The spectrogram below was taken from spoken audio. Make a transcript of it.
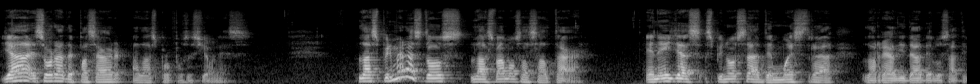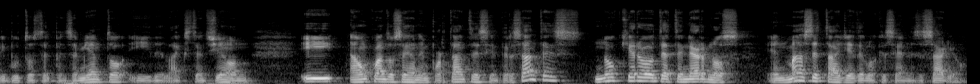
Ya es hora de pasar a las proposiciones. Las primeras dos las vamos a saltar. En ellas Spinoza demuestra la realidad de los atributos del pensamiento y de la extensión, y aun cuando sean importantes e interesantes, no quiero detenernos en más detalle de lo que sea necesario.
